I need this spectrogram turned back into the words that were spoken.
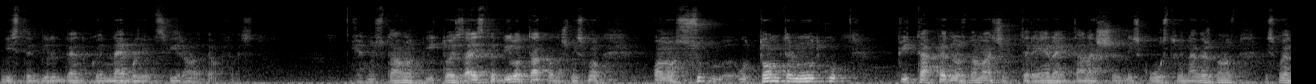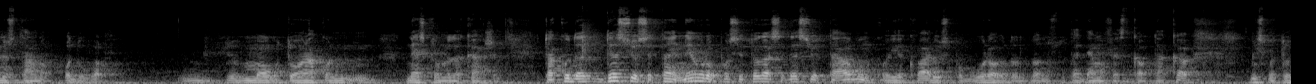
Vi ste bili band koji je najbolje odsvirao na Demofestu. Jednostavno, i to je zaista bilo tako, znaš, mi smo ono, su, u tom trenutku i ta prednost domaćih terena i ta naše iskustvo i navježbanost, mi smo jednostavno oduvali. Mogu to onako neskromno da kažem. Tako da desio se taj neuro, poslije toga se desio taj album koji je Aquarius pogurao, odnosno taj Demofest kao takav. Mi smo to,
